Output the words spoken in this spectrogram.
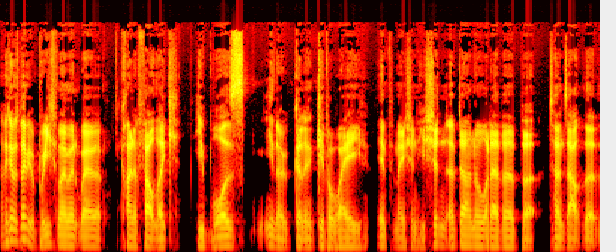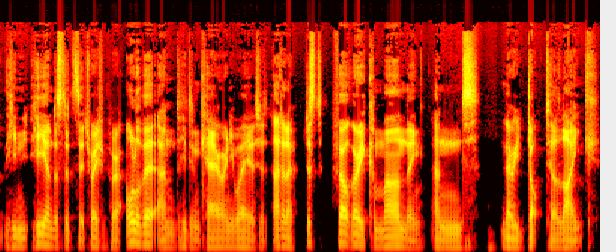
i think it was maybe a brief moment where it kind of felt like he was you know going to give away information he shouldn't have done or whatever but turns out that he he understood the situation for all of it and he didn't care anyway It's just i don't know just felt very commanding and very doctor like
